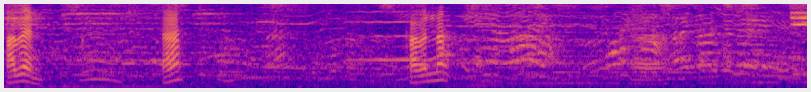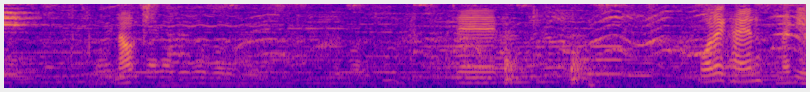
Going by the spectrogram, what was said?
খাবেন? হ্যাঁ? খাবেন না? হ্যাঁ। পরে খায়েন নাকি?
